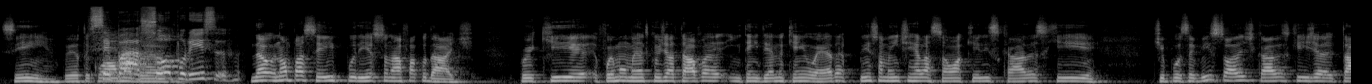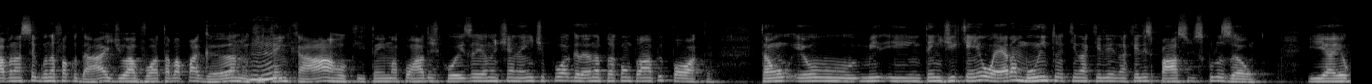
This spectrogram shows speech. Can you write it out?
Sim, preto com Você passou branca. por isso? Não, eu não passei por isso na faculdade. Porque foi um momento que eu já estava entendendo quem eu era, principalmente em relação àqueles caras que Tipo, você viu histórias de caras que já estavam na segunda faculdade, o avó tava pagando, uhum. que tem carro, que tem uma porrada de coisa e eu não tinha nem, tipo, a grana para comprar uma pipoca. Então, eu me, entendi quem eu era muito aqui naquele, naquele espaço de exclusão. E aí eu,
